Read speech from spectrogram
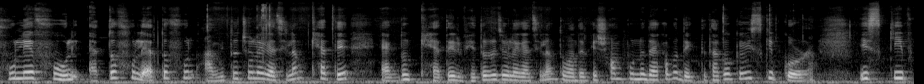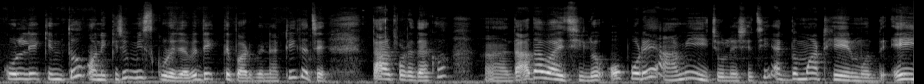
ফুলে ফুল, এত ফুল এত ফুল, আমি তো চলে গেছিলাম খেতে, একদম ক্ষেতের ভেতরে চলে গেছিলাম, তোমাদেরকে সম্পূর্ণ দেখাবো, দেখতে থাকো, কেউ স্কিপ করো না। স্কিপ করলে কিন্তু অনেক কিছু মিস করে যাবে, দেখতে পারবে না, ঠিক আছে? তারপরে দেখো দাদাভাই ছিল ওপরে আমি চলে এসেছি একদম মাঠের মধ্যে। এই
